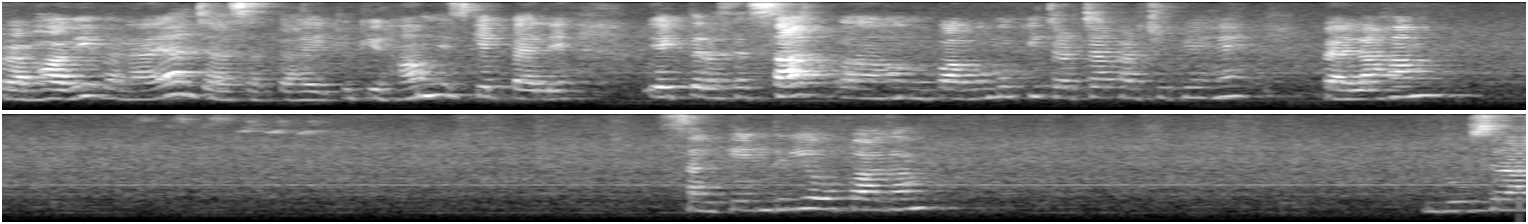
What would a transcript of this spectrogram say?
प्रभावी बनाया जा सकता है, क्योंकि हम इसके पहले एक तरह से सात हम उपागमों की चर्चा कर चुके हैं। पहला हम संकेंद्रीय उपागम, दूसरा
